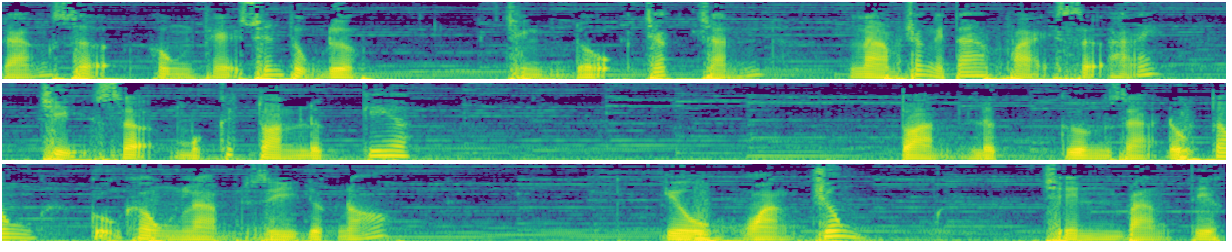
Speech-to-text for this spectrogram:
đáng sợ không thể xuyên thủng được. Trình độ chắc chắn làm cho người ta phải sợ hãi, chỉ sợ một cách toàn lực kia. Toàn lực cường giả đấu tông cũng không làm gì được nó. Yêu Hoàng Trung Trên bàn tiệc,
